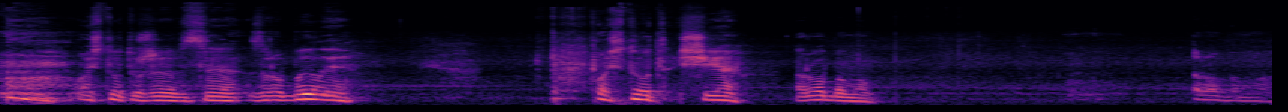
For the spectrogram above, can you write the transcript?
Ось тут уже все зробили. Ось тут ще робимо. Робимо.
